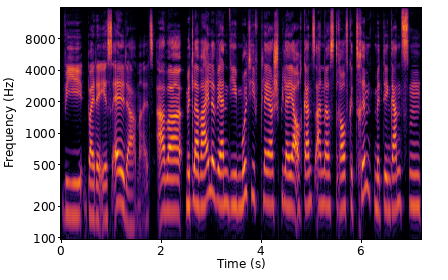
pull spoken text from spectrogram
wie bei der ESL damals. Aber mittlerweile werden die Multiplayer-Spieler ja auch ganz anders drauf getrimmt mit den ganzen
